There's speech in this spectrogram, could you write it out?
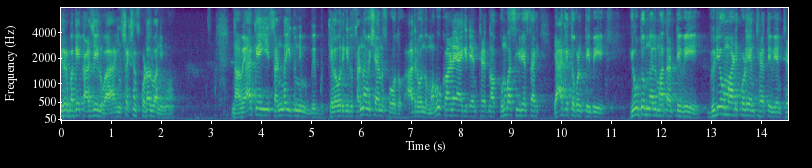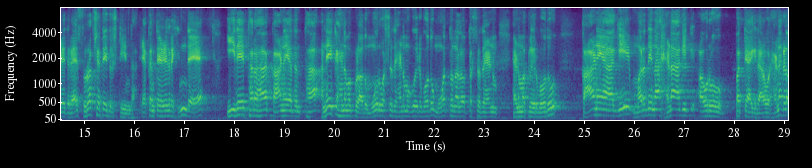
ಇದ್ರ ಬಗ್ಗೆ ಕಾಳಜಿ ಇಲ್ವಾ? ಇನ್ಸ್ಟ್ರಕ್ಷನ್ಸ್ ಕೊಡಲ್ವಾ ನೀವು? ನಾವು ಯಾಕೆ ಈ ಸಣ್ಣ ಇದು ನಿಮ್ ಕೆಲವರಿಗೆ ಇದು ಸಣ್ಣ ವಿಷಯ ಅನಿಸ್ಬೋದು, ಆದ್ರೆ ಒಂದು ಮಗು ಕಾಣೆಯಾಗಿದೆ ಅಂತ ಹೇಳಿ ನಾವು ತುಂಬಾ ಸೀರಿಯಸ್ ಆಗಿ ಯಾಕೆ ತಗೊಳ್ತೀವಿ? ಯೂಟ್ಯೂಬ್ನಲ್ಲಿ ಮಾತಾಡ್ತೀವಿ ವಿಡಿಯೋ ಮಾಡಿಕೊಡಿ ಅಂತ ಹೇಳ್ತೀವಿ ಅಂತ ಹೇಳಿದ್ರೆ ಸುರಕ್ಷತೆ ದೃಷ್ಟಿಯಿಂದ. ಯಾಕಂತ ಹೇಳಿದ್ರೆ ಹಿಂದೆ ಇದೇ ತರಹ ಕಾಣೆಯಾದಂತಹ ಅನೇಕ ಹೆಣ್ಮಕ್ಳು, ಅದು ಮೂರು ವರ್ಷದ ಹೆಣ್ಮಗು ಇರ್ಬೋದು, ಮೂವತ್ತು ನಲವತ್ತು ವರ್ಷದ ಹೆಣ್ಣು ಹೆಣ್ಮಕ್ಳು ಇರ್ಬೋದು, ಕಾಣೆಯಾಗಿ ಮರುದಿನ ಹೆಣ ಆಗಿ ಅವರು ಪತ್ತೆ ಆಗಿದೆ, ಅವ್ರ ಹೆಣಗಳ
